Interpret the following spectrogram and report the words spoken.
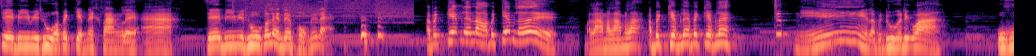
JBV2 เอาไปเก็บในคลังเลยอ่า JBV2 ก็เล่นด้วยผมนี่แหละเอาไปเก็บเลยนะเอาไปเก็บเลย มาละมาละมาละเอาไปเก็บเลยไปเก็บเลยจึ๊บนี่เราไปดูกันดีกว่า โอ้โห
